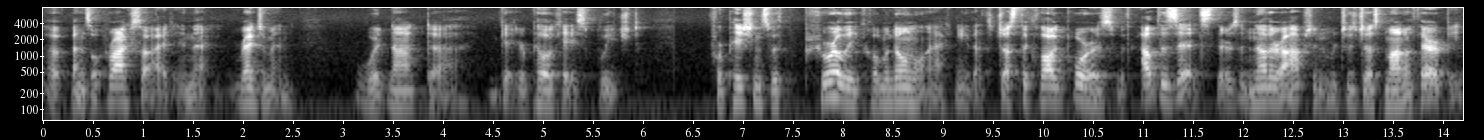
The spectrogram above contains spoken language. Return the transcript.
of benzoyl peroxide in that regimen would not uh, get your pillowcase bleached. For patients with purely comedonal acne, that's just the clogged pores without the zits, there's another option, which is just monotherapy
